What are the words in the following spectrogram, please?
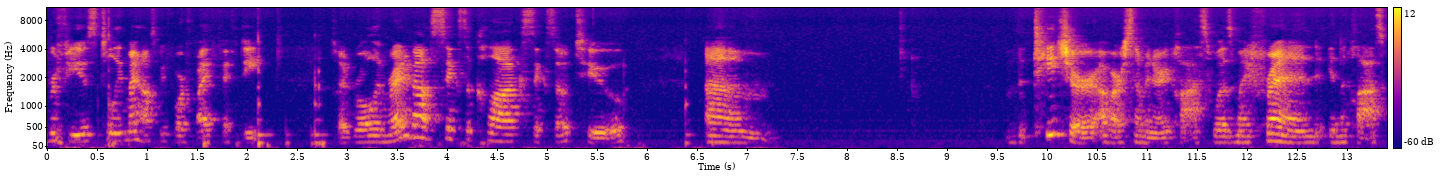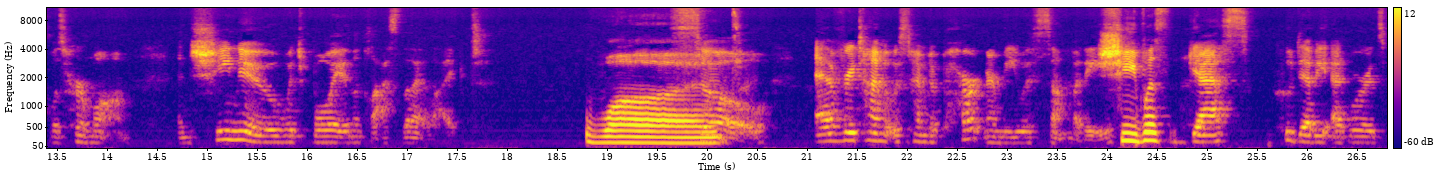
refused to leave my house before five fifty, so I'd roll in right about six o'clock, six o two. Um, the teacher of our seminary class was my friend in the class was her mom, and she knew which boy in the class that I liked. What? So every time it was time to partner me with somebody, she was. guess who Debbie Edwards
